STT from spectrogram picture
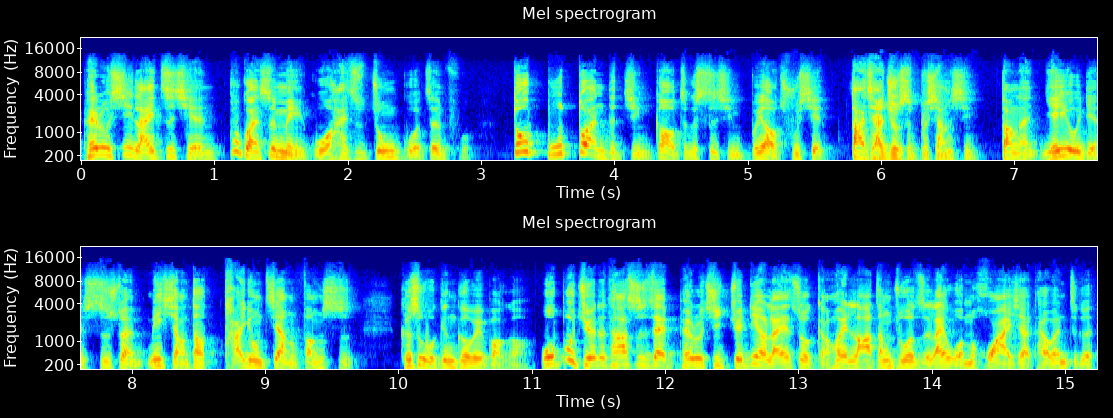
佩洛西来之前，不管是美国还是中国政府。都不断的警告这个事情不要出现，大家就是不相信。当然也有一点失算，没想到他用这样的方式。可是我跟各位报告，我不觉得他是在佩洛西决定要来的时候，赶快拉张桌子来，我们画一下台湾这个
